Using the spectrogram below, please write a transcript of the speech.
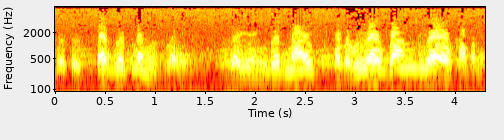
This is Frederick Lindsley saying good night for the Rio Grande Oil Company.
